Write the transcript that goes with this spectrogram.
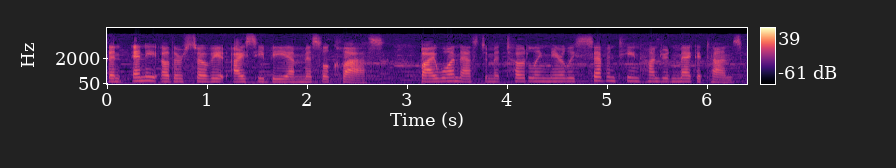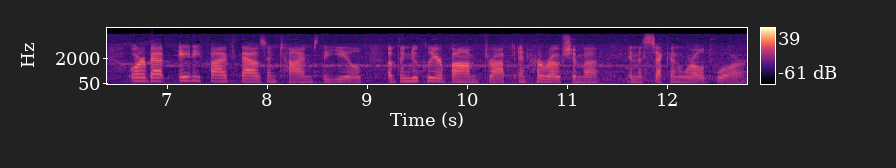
than any other Soviet ICBM missile class, by one estimate totaling nearly 1,700 megatons, or about 85,000 times the yield of the nuclear bomb dropped in Hiroshima in the Second World War.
